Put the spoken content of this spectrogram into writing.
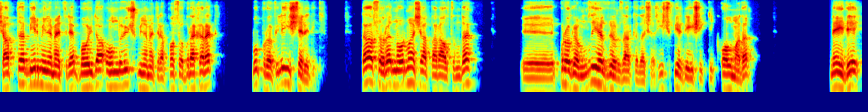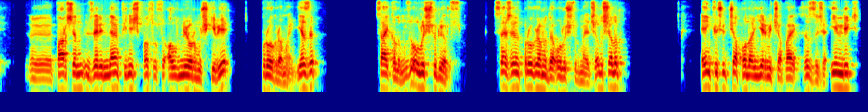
çapta 1 milimetre, boyda 10'da 3 milimetre paso bırakarak bu profili işledik. Daha sonra normal şartlar altında e, programımızı yazıyoruz arkadaşlar. Hiçbir değişiklik olmadan neydi? E, parçanın üzerinden finish pasosu alınıyormuş gibi programı yazıp cycle'ımızı oluşturuyoruz. İsterseniz programı da oluşturmaya çalışalım. En küçük çap olan 20 çapa hızlıca indik.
